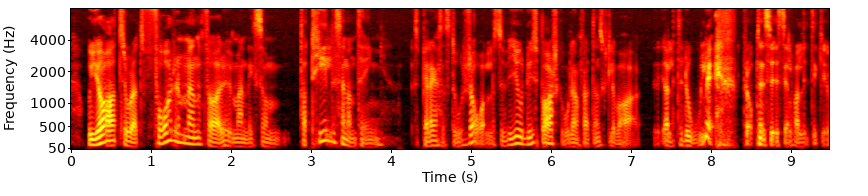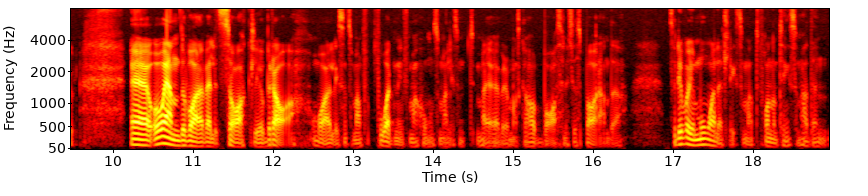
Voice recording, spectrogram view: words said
Och jag tror att formen för hur man liksom tar till sig någonting spela ganska stor roll. Så vi gjorde ju Sparskolan för att den skulle vara ja, lite rolig, förhoppningsvis i alla fall lite kul. Eh, och ändå vara väldigt saklig och bra. Och vara liksom, så man får den information som man liksom behöver om man ska ha basen i sitt sparande. Så det var ju målet, liksom, att få någonting som hade en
